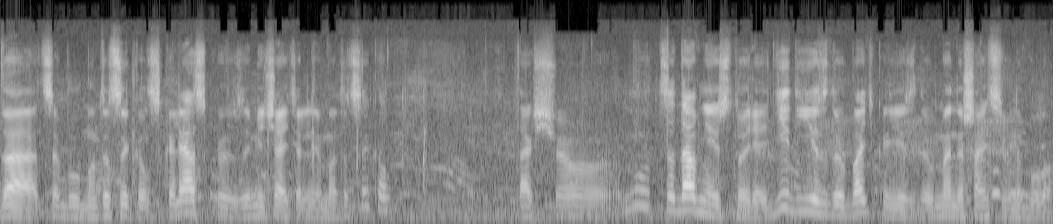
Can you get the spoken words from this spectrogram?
Да, це був мотоцикл з коляскою, замечательний мотоцикл. Так що ну, це давня історія. Дід їздив, батько їздив, у мене шансів не було.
